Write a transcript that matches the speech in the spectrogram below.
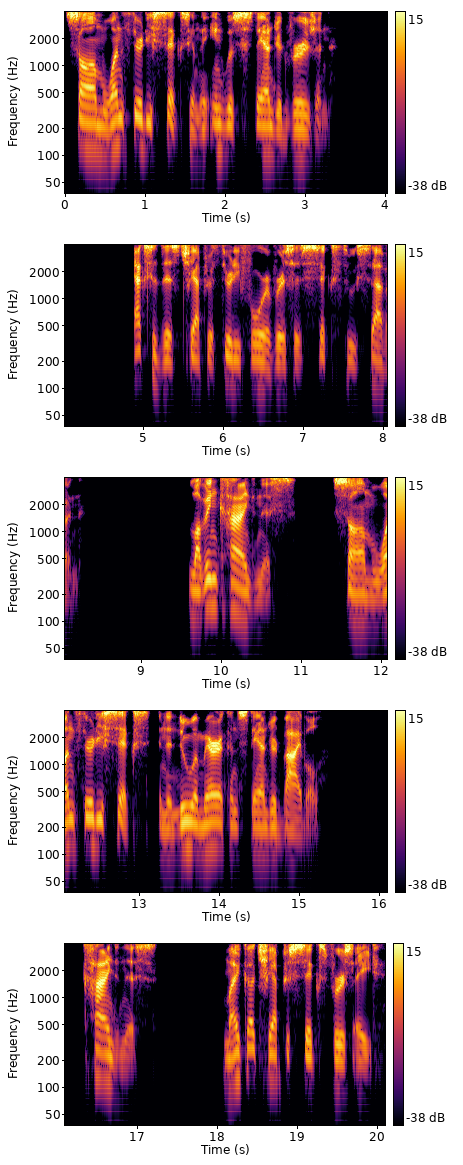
Psalm 136 in the English Standard Version. Exodus chapter 34, verses 6 through 7. Loving kindness, Psalm 136 in the New American Standard Bible. Kindness, Micah chapter 6, verse 8.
